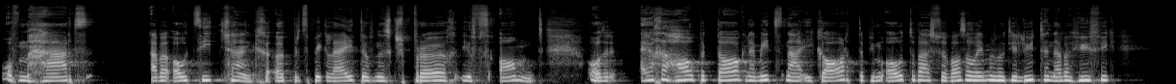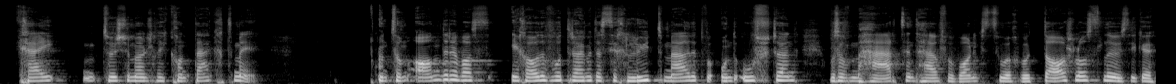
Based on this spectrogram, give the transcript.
auf dem Herz, eben auch Zeit schenken, jemanden zu begleiten auf ein Gespräch, aufs Amt. Oder einfach einen halben Tag mitzunehmen in den Garten, beim Autowaschen, was auch immer, weil die Leute haben eben häufig keinen zwischenmenschlichen Kontakt mehr. Und zum anderen, was ich auch davon träume, dass sich Leute melden und aufstehen, die es auf dem Herzen helfen, Wohnung zu suchen. Weil die Anschlusslösungen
